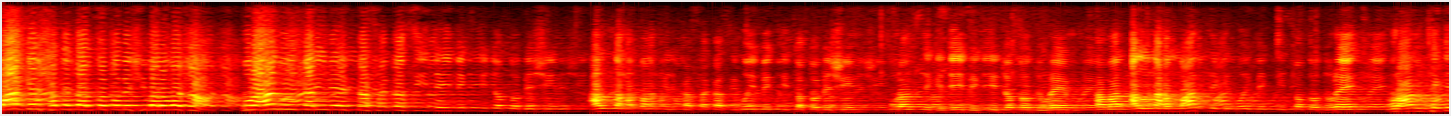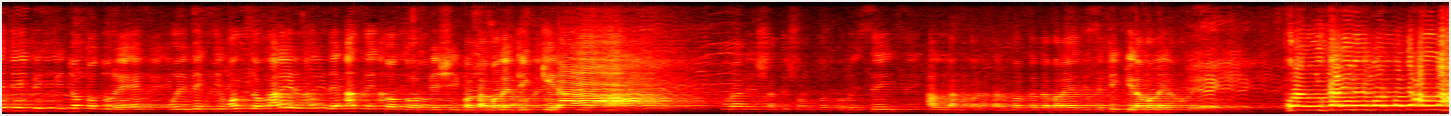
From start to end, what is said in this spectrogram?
পাকের সাথে তার তত বেশি ভালোবাসা। কোরআনুল কারীমের কাছাকাছি যেই ব্যক্তি যত বেশি, আল্লাহ পাকের কাছাকাছি ওই ব্যক্তি তত বেশি। কোরআন থেকে যেই ব্যক্তি যত দূরে, আমার আল্লাহ পাক থেকে ওই ব্যক্তি তত দূরে। কোরআন থেকে যেই ব্যক্তি যত দূরে, ওই ব্যক্তি অন্ধকারের মধ্যে আছে তত বেশি। কথা বলে ঠিক কিনা? কোরআনের সাথে সম্পর্ক হয়েছে, আল্লাহ পাক তার মর্যাদা বাড়াইয়া দিয়েছে, ঠিক কিনা বলেন? কোরআনুল কারীমের বরকতে আল্লাহ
